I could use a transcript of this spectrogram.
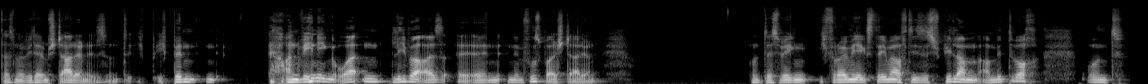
dass man wieder im Stadion ist. Und ich, ich bin an wenigen Orten lieber als äh, in, in einem Fußballstadion. Und deswegen, ich freue mich extrem auf dieses Spiel am, am Mittwoch und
